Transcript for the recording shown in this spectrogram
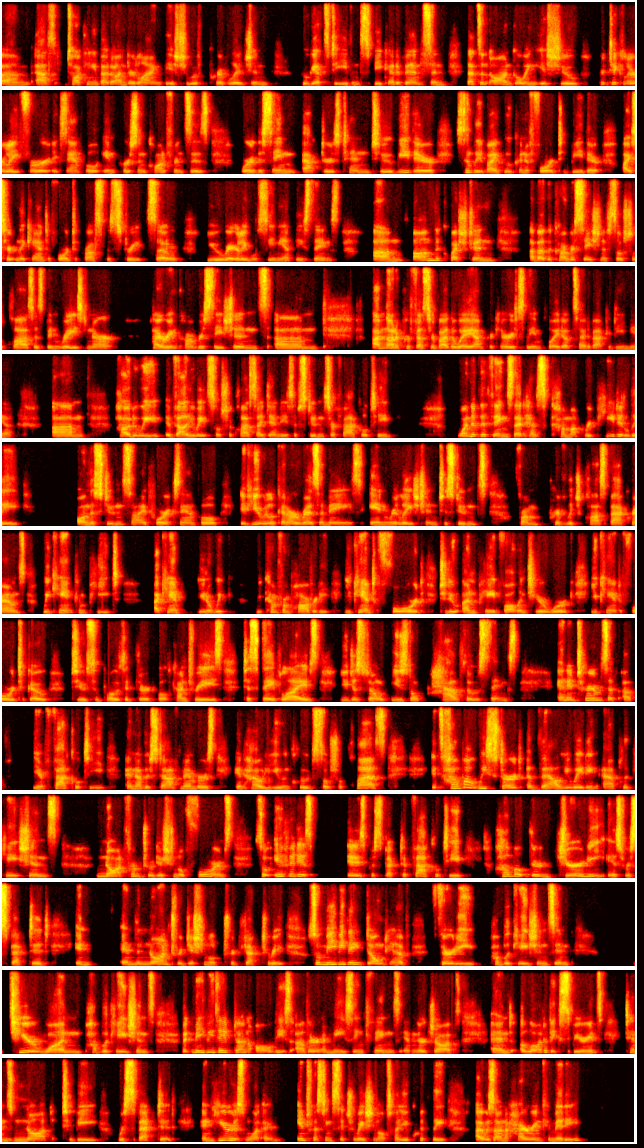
um, talking about underlying the issue of privilege and who gets to even speak at events. And that's an ongoing issue, particularly, for example, in person conferences where the same actors tend to be there simply by who can afford to be there. I certainly can't afford to cross the street, so you rarely will see me at these things. Um, on the question about the conversation of social class has been raised in our hiring conversations. Um, I'm not a professor, by the way, I'm precariously employed outside of academia. Um, how do we evaluate social class identities of students or faculty? One of the things that has come up repeatedly on the student side, for example, if you look at our resumes in relation to students from privileged class backgrounds, we can't compete. I can't, you know, we you come from poverty. You can't afford to do unpaid volunteer work. You can't afford to go to supposed third world countries to save lives. You just don't you just don't have those things. And in terms of, of you know faculty and other staff members and how do you include social class it's how about we start evaluating applications not from traditional forms. So if it is it is prospective faculty how about their journey is respected in and the non-traditional trajectory. So maybe they don't have 30 publications in tier one publications, but maybe they've done all these other amazing things in their jobs. And a lot of experience tends not to be respected. And here is what an interesting situation I'll tell you quickly. I was on a hiring committee.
